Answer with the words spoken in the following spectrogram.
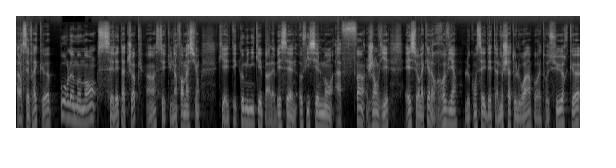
Alors c'est vrai que pour le moment, c'est l'état de choc, hein. c'est une information qui a été communiquée par la BCN officiellement à fin janvier, et sur laquelle revient le Conseil d'État neuchâtelois pour être sûr que euh,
